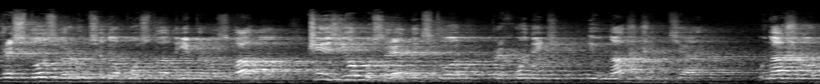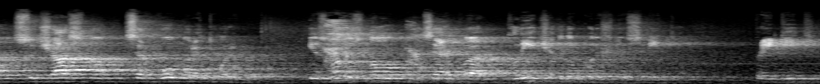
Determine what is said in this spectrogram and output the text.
Христос звернувся до апостола Андрія Первозваного, через його посередництво приходить і в наше життя, у нашу сучасну церковну риторику. І знову знову церква кличе до довколишнього світу. Прийдіть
